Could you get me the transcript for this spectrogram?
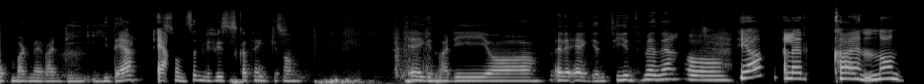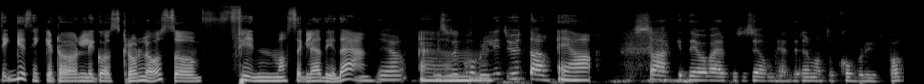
åpenbart mer verdi i det. Ja. Sånn sett, hvis vi skal tenke sånn egenverdi og Eller egentid, mener jeg. Og Ja, eller hva. Noen digger sikkert å ligge og scrolle også, og finne masse glede i det. ja. Hvis du Um, kobler litt ut, da, Ja. så er ikke det å være på sosiale medier en måte å koble ut på.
